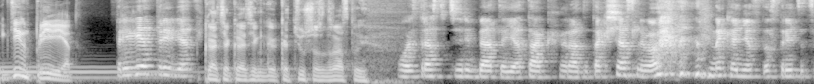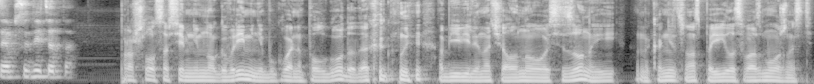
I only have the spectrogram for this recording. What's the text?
Екатерина, привет! привет, привет. Катя, Катенька, Катюша, здравствуй. Ой, здравствуйте, ребята, я так рада, так счастлива наконец-то встретиться и обсудить это. Прошло совсем немного времени, буквально полгода, да, как мы объявили начало нового сезона, и наконец у нас появилась возможность.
